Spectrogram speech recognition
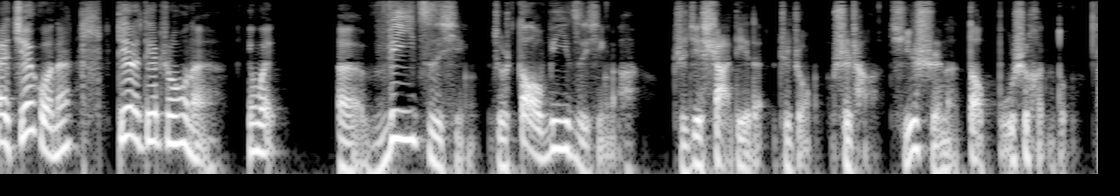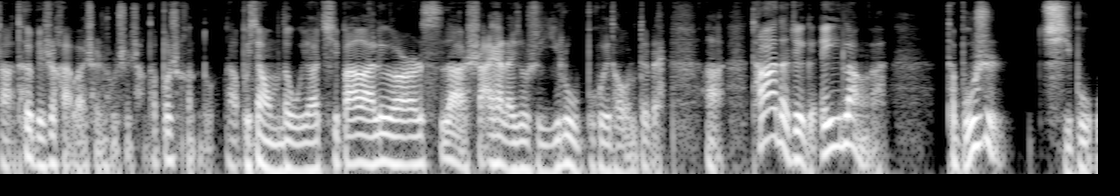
哎，结果呢，跌了跌之后呢，因为呃 V 字形就是倒 V 字形啊。直接下跌的这种市场，其实呢倒不是很多啊，特别是海外成熟市场，它不是很多啊，不像我们的五幺七八啊、六幺二四啊，杀下来就是一路不回头了，对不对啊？它的这个 A 浪啊，它不是起步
